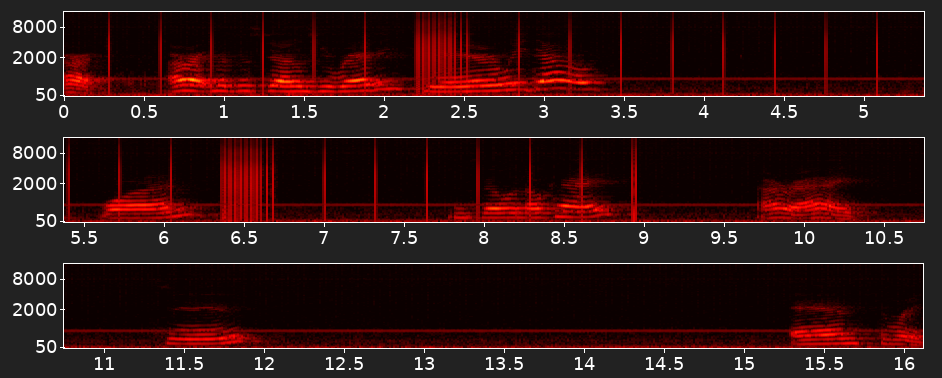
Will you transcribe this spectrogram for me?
All right. All right, Mrs. Jones, you ready? Here we go. One. You feeling okay? All right. Two. And three.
